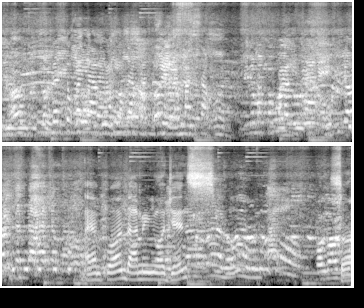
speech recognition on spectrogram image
Ganito kaya ako kita ka magsakot. Ayan po, ang daming audience. Sa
